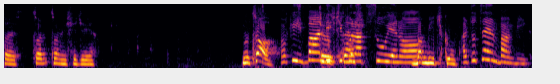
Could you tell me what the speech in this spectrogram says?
Co jest? Co, co mi się dzieje? No co? Jakiś bandit Cześć, cię też. kolapsuje, no! Bambiczku. Ale to ten bambik.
